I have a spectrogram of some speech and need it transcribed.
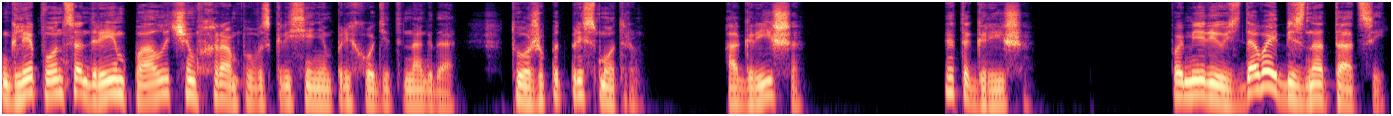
Глеб вон с Андреем Палычем в храм по воскресеньям приходит иногда — тоже под присмотром. А Гриша? Это Гриша. Помирюсь, давай без нотаций.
